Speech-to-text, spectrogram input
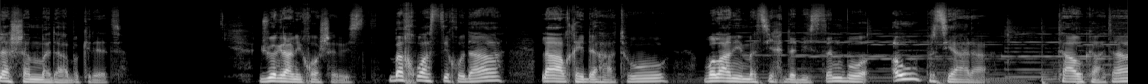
لە شەممەدا بکرێت. گوێگرانی خۆشەویست بە خواستی خوددا لە ئاڵلقەی داهاتوو وەڵامی مەسیح دەبیستن بۆ ئەو پرسیارە تا ئەو کاتە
